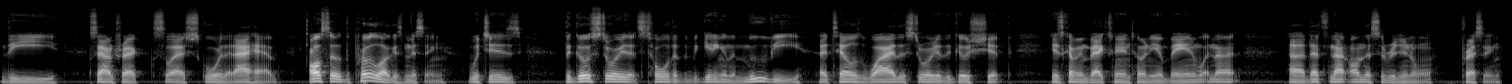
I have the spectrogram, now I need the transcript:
the soundtrack slash score that I have. Also, the prologue is missing, which is the ghost story that's told at the beginning of the movie that tells why the story of the ghost ship is coming back to Antonio Bay and whatnot. Uh, that's not on this original pressing.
